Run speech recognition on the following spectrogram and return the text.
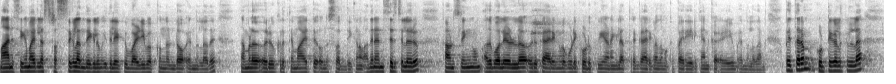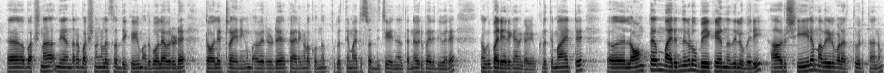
മാനസികമായിട്ടുള്ള സ്ട്രെസ്സുകൾ എന്തെങ്കിലും ഇതിലേക്ക് വഴിവെക്കുന്നുണ്ടോ എന്നുള്ളത് നമ്മൾ ഒരു കൃത്യമായിട്ട് ഒന്ന് ശ്രദ്ധിക്കണം. അതിനനുസരിച്ചുള്ളൊരു കൗൺസിലിങ്ങും അതുപോലെയുള്ള ഒരു കാര്യങ്ങൾ കൂടി കൊടുക്കുകയാണെങ്കിൽ അത്തരം കാര്യങ്ങൾ നമുക്ക് പരിഹരിക്കാൻ കഴിയും എന്നുള്ളതാണ്. അപ്പോൾ ഇത്തരം കുട്ടികൾക്കുള്ള ഭക്ഷണ നിയന്ത്രണ ഭക്ഷണങ്ങൾ ശ്രദ്ധിക്കുകയും അതുപോലെ അവരുടെ ടോയ്ലറ്റ് ട്രെയിനിങ്ങും അവരുടെ കാര്യങ്ങളൊക്കെ ഒന്ന് കൃത്യമായിട്ട് ശ്രദ്ധിച്ചു കഴിഞ്ഞാൽ തന്നെ ഒരു പരിധിവരെ നമുക്ക് പരിഹരിക്കാൻ കഴിയും. കൃത്യമായിട്ട് ലോങ് ടേം മരുന്നുകൾ ഉപയോഗിക്കുക എന്നതിലുപരി ആ ഒരു ശീലം അവരിൽ വളർത്തുവരുത്താനും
